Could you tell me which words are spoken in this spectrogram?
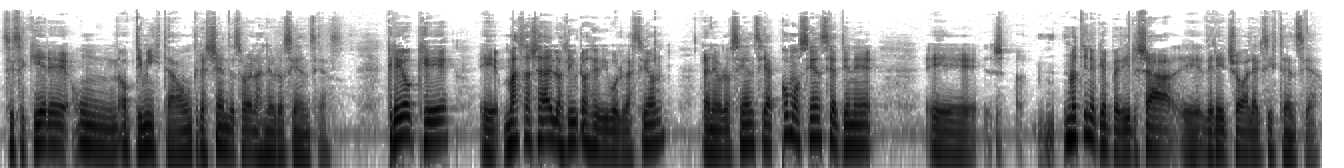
si se quiere, un optimista, un creyente sobre las neurociencias. Creo que, más allá de los libros de divulgación, la neurociencia como ciencia tiene, eh, no tiene que pedir ya eh, derecho a la existencia.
